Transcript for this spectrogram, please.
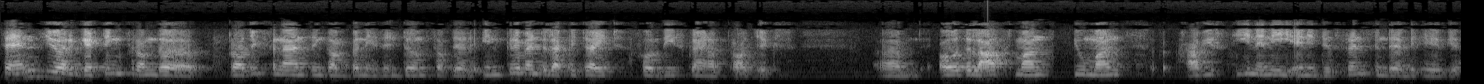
sense you are getting from the project financing companies in terms of their incremental appetite for these kind of projects? um, over the last month, few months, have you seen any, any difference in their behavior?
